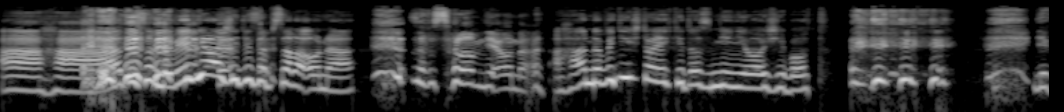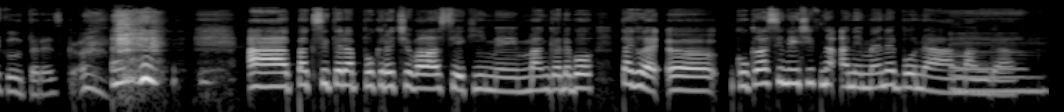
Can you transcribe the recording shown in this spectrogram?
Aha, to jsem nevěděla, že tě zapsala ona. Zapsala mě ona. Aha, no vidíš to, jak ti to změnilo život. Děkuju, Teresko. A pak si teda pokračovala s jakými manga, nebo takhle, uh, koukala jsi nejdřív na anime nebo na manga? Um,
